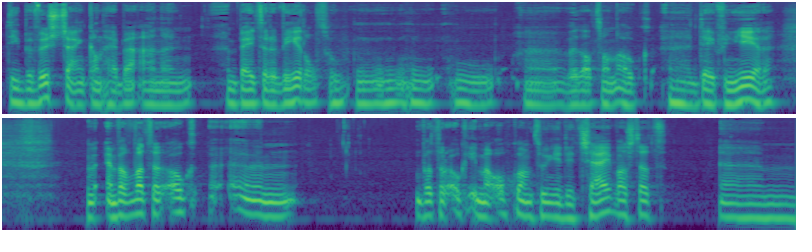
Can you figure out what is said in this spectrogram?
die bewustzijn kan hebben aan een, een betere wereld. Hoe, hoe, hoe, hoe eh, we dat dan ook eh, definiëren. En wat, wat er ook. ehm, wat er ook in me opkwam toen je dit zei, was dat ehm,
